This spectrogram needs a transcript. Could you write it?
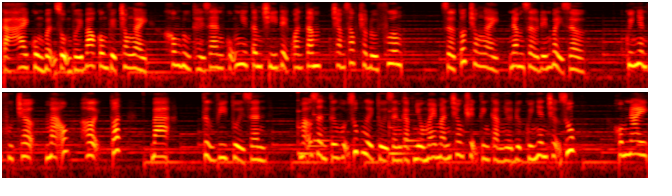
Cả hai cùng bận rộn với bao công việc trong ngày, không đủ thời gian cũng như tâm trí để quan tâm, chăm sóc cho đối phương. Giờ tốt trong ngày, 5 giờ đến 7 giờ. Quý nhân phù trợ, Mão, Hợi, Tuất. 3. Tử vi tuổi dần, Mão dần tương hội giúp người tuổi dần gặp nhiều may mắn trong chuyện tình cảm nhờ được quý nhân trợ giúp. Hôm nay,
